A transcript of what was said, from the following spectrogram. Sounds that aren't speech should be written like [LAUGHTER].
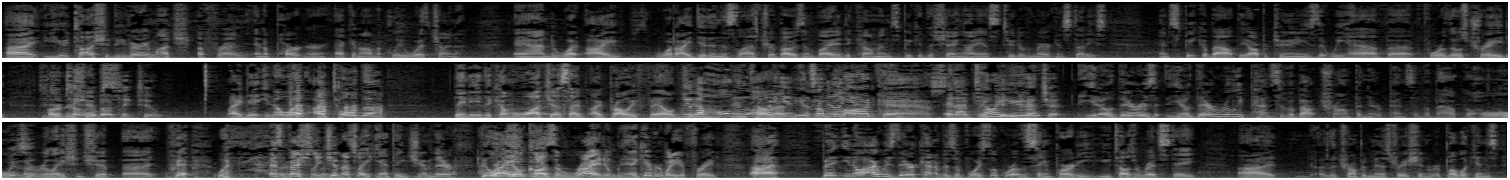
Uh, Utah should be very much a friend and a partner economically with China. And what I what I did in this last trip, I was invited to come and speak at the Shanghai Institute of American Studies and speak about the opportunities that we have uh, for those trade Did you partnerships. tell them about Take Two? I did. You know what? I told them [LAUGHS] they need to come and watch us. I, I probably failed. We have a whole new and tell that. audience. It's of a millions. podcast. And I'm telling you, catch it. you know, there is, you know, they're really pensive about Trump, and they're pensive about the whole Who is uh, it? relationship. Uh, [LAUGHS] especially Jim. That's why you can't take Jim there. He'll Right? he'll cause a riot. He'll make everybody afraid. Uh, but you know, I was there kind of as a voice. Look, we're of the same party. Utah's a red state. Uh, the Trump administration, Republicans.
